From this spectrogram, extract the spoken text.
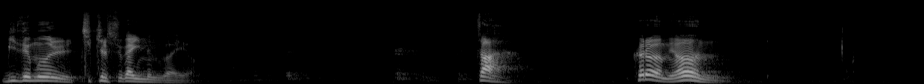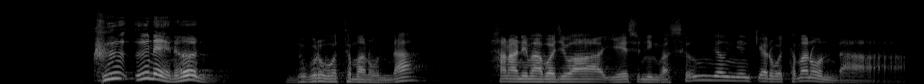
믿음을 지킬 수가 있는 거예요. 자, 그러면 그 은혜는 누구로부터만 온다? 하나님 아버지와 예수님과 성령님께로부터만 온다.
